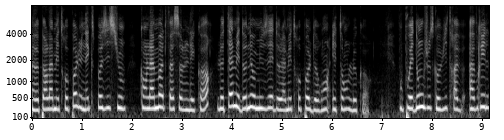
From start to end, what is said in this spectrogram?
euh, par la métropole, une exposition quand la mode façonne les corps, le thème est donné au musée de la métropole de Rouen étant le corps. Vous pouvez donc jusqu'au 8 avril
